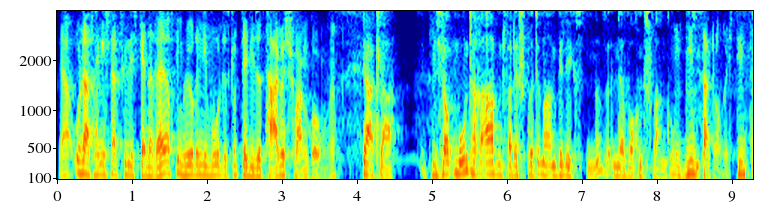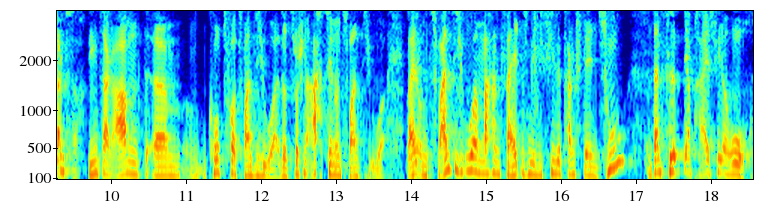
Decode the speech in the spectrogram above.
Ja, unabhängig natürlich generell auf dem höheren Niveau. Es gibt ja diese Tagesschwankungen. Ne? Ja, klar. Ich glaube, Montagabend war der Sprit immer am billigsten, ne? in der Wochenschwankung. Nee, Dienstag, glaube ich. Dienstag, Dienstag. Dienstagabend ähm, kurz vor 20 Uhr, also zwischen 18 und 20 Uhr. Weil um 20 Uhr machen verhältnismäßig viele Tankstellen zu und dann flippt der Preis wieder hoch.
